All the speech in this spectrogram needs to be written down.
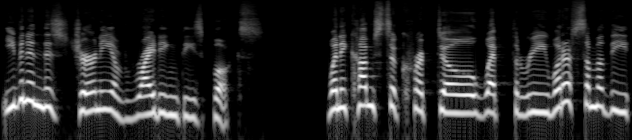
even in this journey of writing these books? When it comes to crypto, Web3, what are some of the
